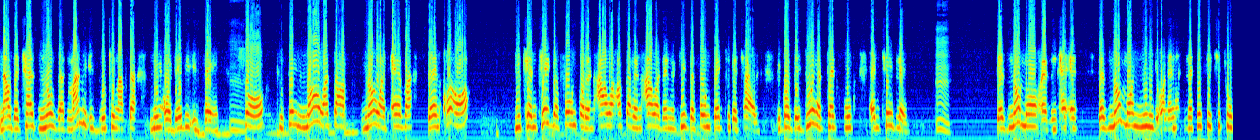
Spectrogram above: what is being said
Now the child knows that mommy is looking after me or daddy is there. So to say no, what's up, no, whatever, then or you can take the phone for an hour. After an hour, then you give the phone back to the child because they do have textbooks and tablets. Mm. There's no more. Uh, uh, uh, there's no more need or ne- necessity to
